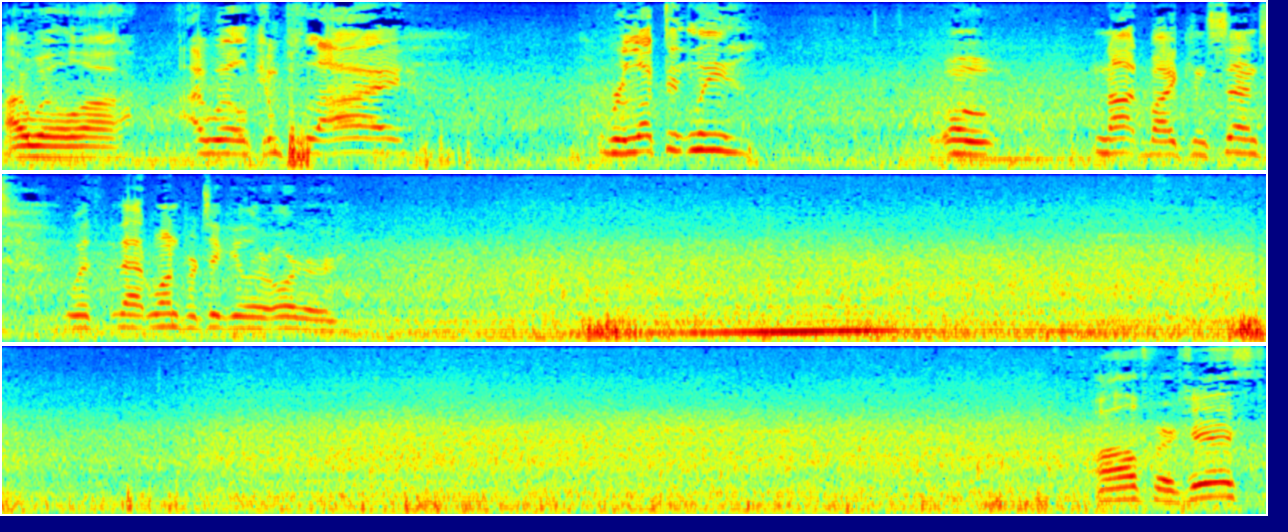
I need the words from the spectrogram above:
I will. Uh, I will comply reluctantly. Oh, not by consent with that one particular order. All for just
